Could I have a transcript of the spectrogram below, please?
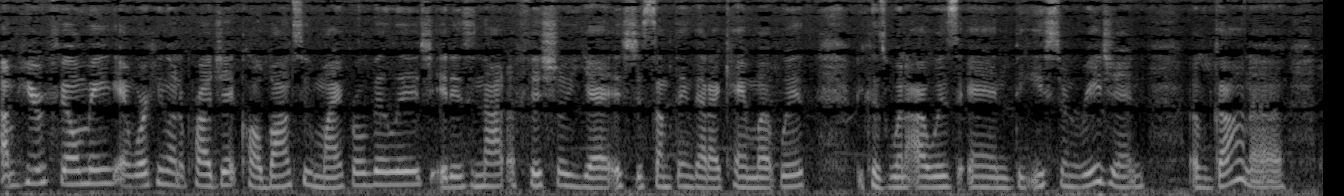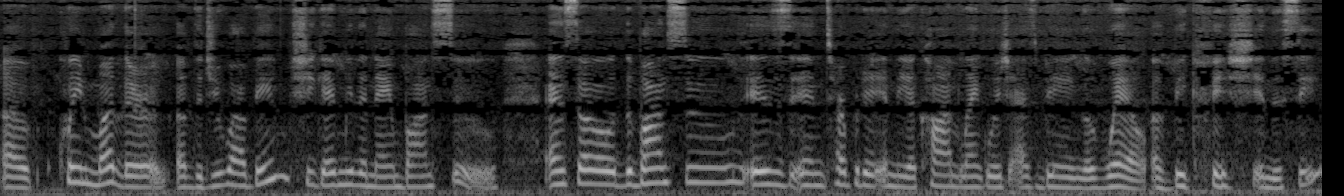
I'm here filming and working on a project called Bonsu Micro Village. It is not official yet. It's just something that I came up with because when I was in the eastern region of Ghana, uh, Queen Mother of the Juwabim, she gave me the name Bonsu. And so the Bonsu is interpreted in the Akan language as being a whale, a big fish in the sea.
